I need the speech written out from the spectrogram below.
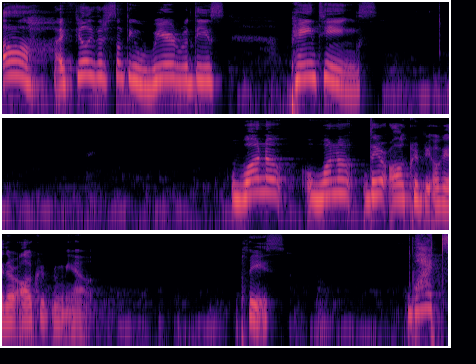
Oh, I feel like there's something weird with these paintings. One of one of they're all creepy. Okay, they're all creeping me out. Please. What?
